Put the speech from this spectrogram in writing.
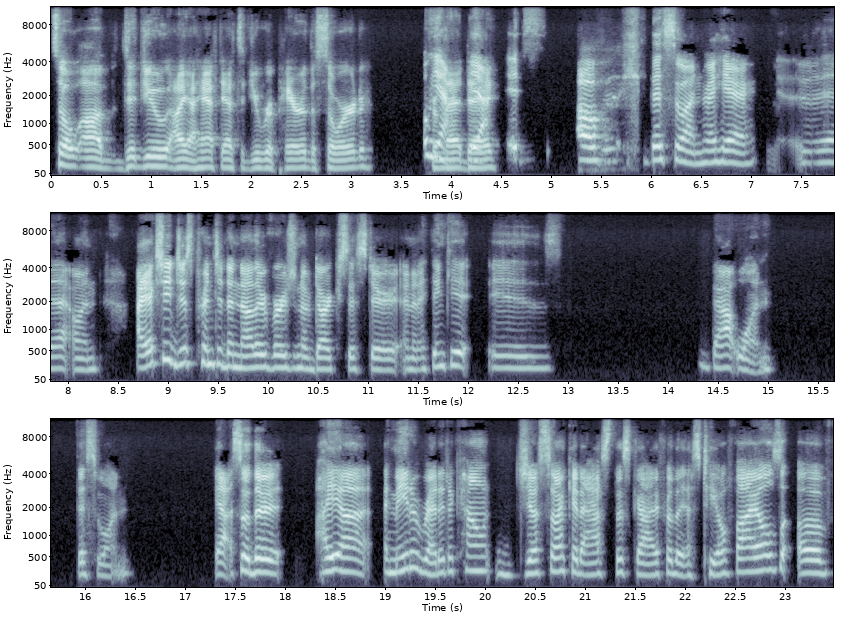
So uh did you I, I have to ask, did you repair the sword? Oh From yeah, that yeah. It's Oh, this one right here. That one. I actually just printed another version of Dark Sister, and I think it is that one. This one. Yeah, so the I uh I made a Reddit account just so I could ask this guy for the STL files of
